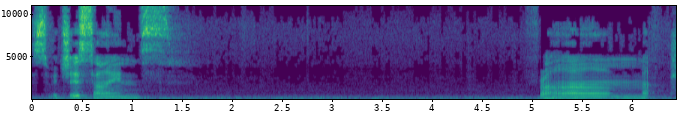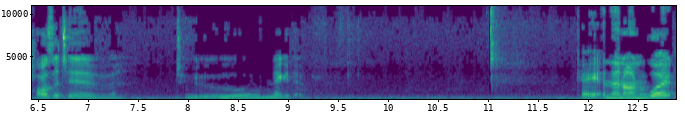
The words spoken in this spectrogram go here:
switches signs from positive to negative. Okay, and then on what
